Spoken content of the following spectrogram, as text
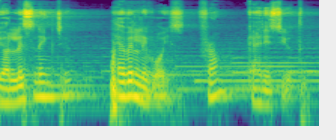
You are listening to heavenly voice from Charis youth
